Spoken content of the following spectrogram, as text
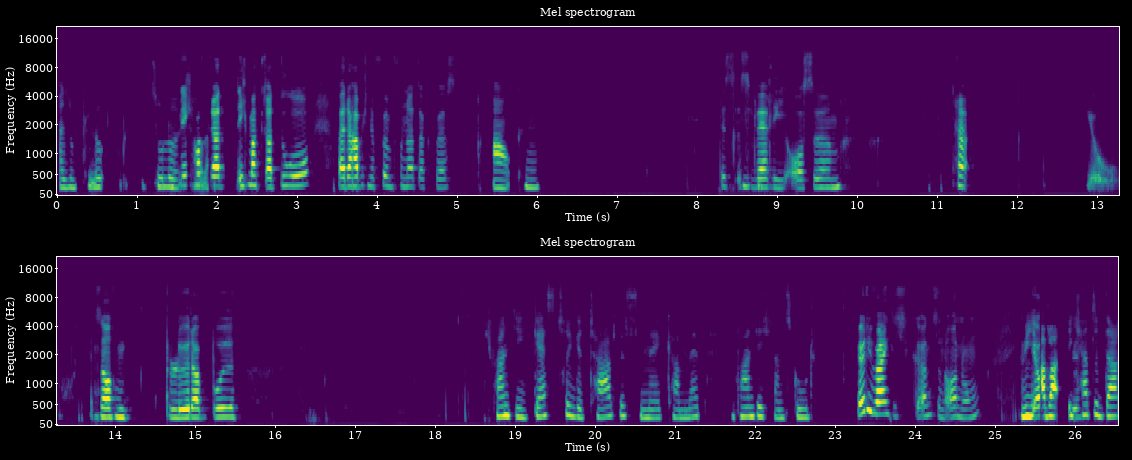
Also solo Nee, ich mach grad, ich mach grad Duo, weil da habe ich eine 500er Quest. Ah, okay. This is Okay. very awesome. Jo. Jetzt noch ein blöder Bull. Ich fand die gestrige Tagesmaker-Map, die fand ich ganz gut. Ja, die war eigentlich ganz in Ordnung. Wie, Ja, aber ich hatte da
